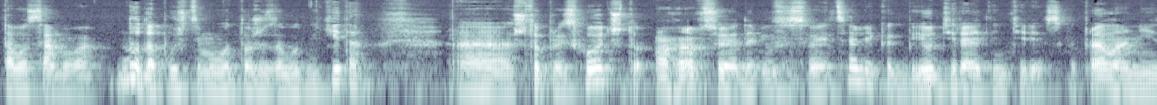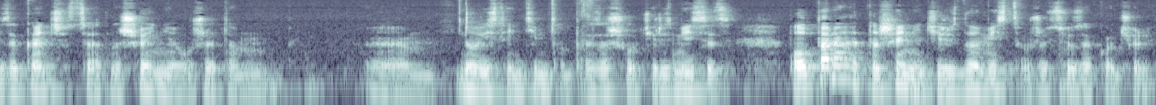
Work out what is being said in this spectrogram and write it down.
того самого, ну, допустим, его тоже зовут Никита, э, что происходит, что, ага, все, я добился своей цели, как бы, и он теряет интерес. Как правило, они заканчиваются отношения уже там Эм, ну, если интим там произошел через месяц-полтора, отношения через два месяца уже все закончились.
